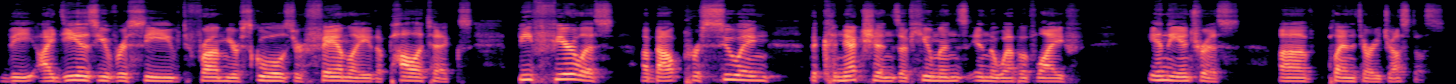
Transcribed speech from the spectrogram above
the ideas you've received from your schools, your family, the politics. Be fearless about pursuing the connections of humans in the web of life in the interests of planetary justice.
